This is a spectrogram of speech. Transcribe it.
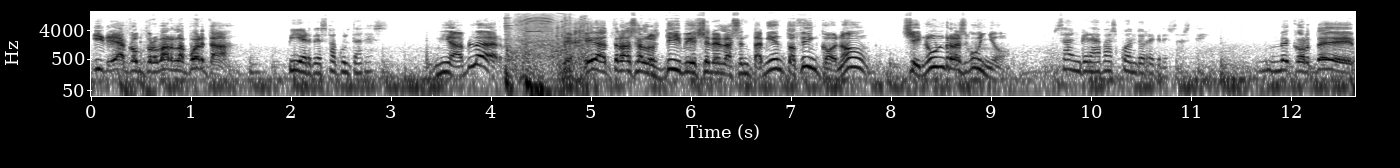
¡Iré a comprobar la puerta! ¿Pierdes facultades? Ni hablar. Dejé atrás a los divis en el asentamiento 5, ¿no? Sin un rasguño. Sangrabas cuando regresaste. Me corté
